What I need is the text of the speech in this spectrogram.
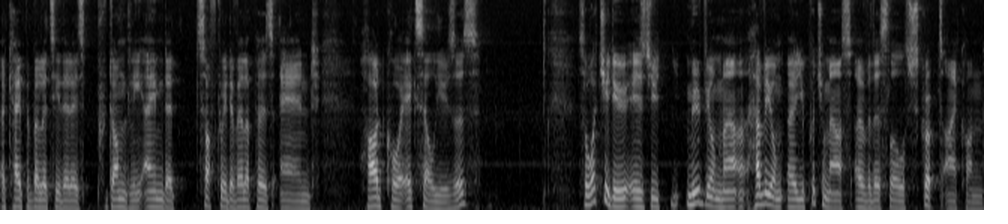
a, capability that is predominantly aimed at software developers and hardcore Excel users. So what you do is you move your mouse, hover your, uh, you put your mouse over this little script icon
